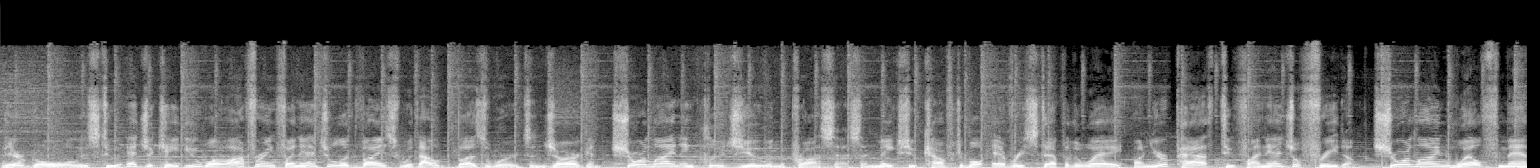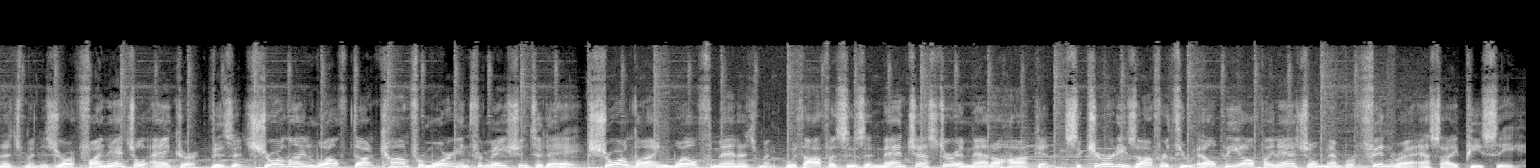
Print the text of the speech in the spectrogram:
Their goal is to educate you while offering financial advice without buzzwords and jargon. Shoreline includes you in the process and makes you comfortable every step of the way on your path to financial freedom. Shoreline Wealth Management is your financial anchor. Visit shorelinewealth.com for more information today. Shoreline Wealth Management with offices in Manchester and Manahawkin. Securities offered through LPL Financial member FINRA SIPC.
